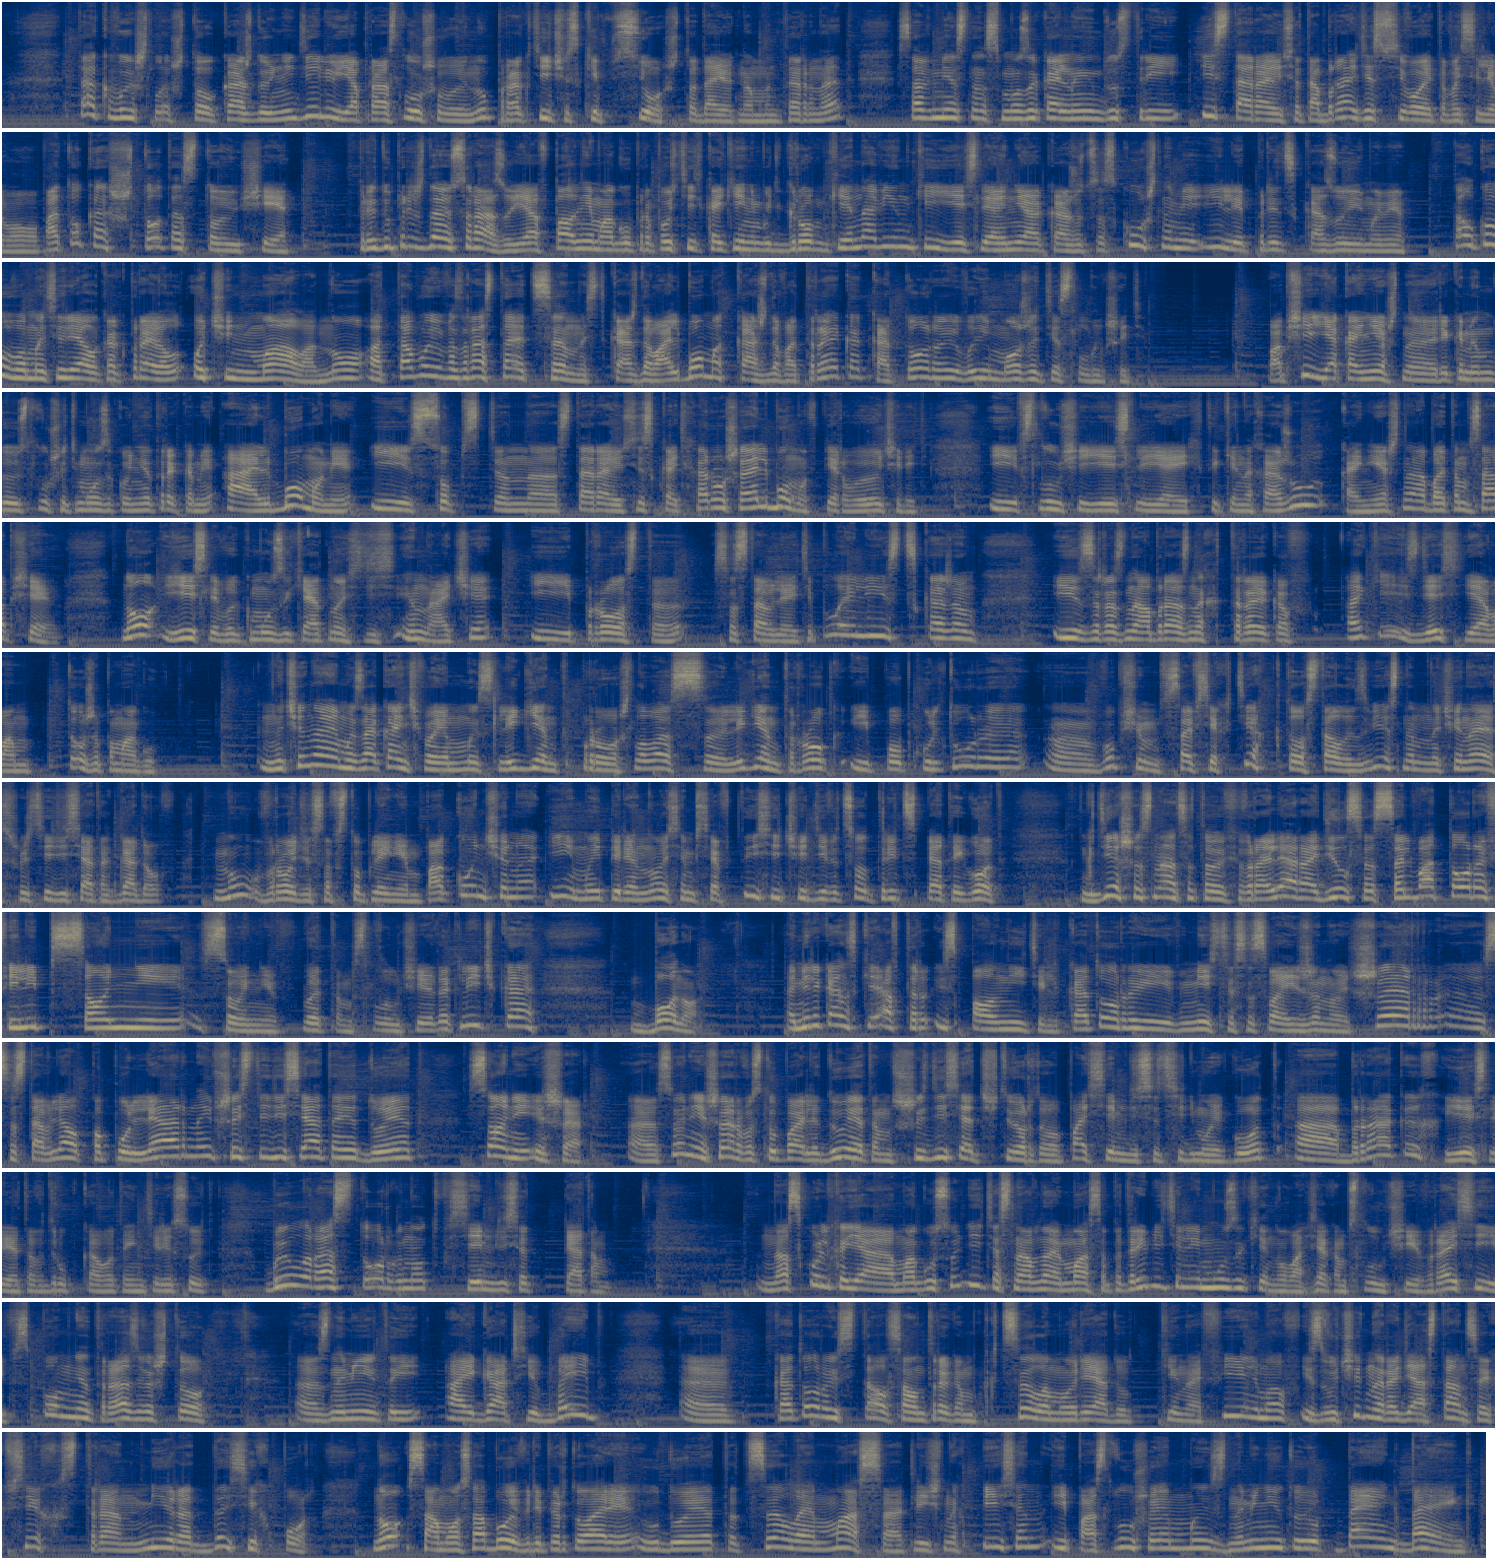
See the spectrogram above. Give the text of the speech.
Так вышло, что каждую неделю я прослушиваю, ну, практически все, что дает нам интернет, совместно с музыкальной индустрией, и стараюсь отобрать из всего этого селевого потока что-то стоящее. Предупреждаю сразу, я вполне могу пропустить какие-нибудь громкие новинки, если они окажутся скучными или предсказуемыми. Толкового материала, как правило, очень мало, но от того и возрастает ценность каждого альбома, каждого трека, который вы можете слышать. Вообще, я, конечно, рекомендую слушать музыку не треками, а альбомами, и, собственно, стараюсь искать хорошие альбомы в первую очередь. И в случае, если я их таки нахожу, конечно, об этом сообщаю. Но если вы к музыке относитесь иначе и просто составляете плейлист, скажем, из разнообразных треков, окей, здесь я вам тоже помогу. Начинаем и заканчиваем мы с легенд прошлого, с легенд рок и поп-культуры, э, в общем, со всех тех, кто стал известным, начиная с 60-х годов. Ну, вроде со вступлением покончено, и мы переносимся в 1935 год, где 16 февраля родился Сальваторо Филипп Сонни, Сонни в этом случае это кличка, Боно – Американский автор-исполнитель, который вместе со своей женой Шер э, составлял популярный в 60-е дуэт Сони и Шер. Сони и Шер выступали дуэтом с 64 по 77 год, а брак их, если это вдруг кого-то интересует, был расторгнут в 75-м. Насколько я могу судить, основная масса потребителей музыки, ну во всяком случае в России, вспомнят разве что э, знаменитый I Got You Babe, э, который стал саундтреком к целому ряду кинофильмов и звучит на радиостанциях всех стран мира до сих пор. Но, само собой, в репертуаре у дуэта целая масса отличных песен, и послушаем мы знаменитую «Bang Bang»,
